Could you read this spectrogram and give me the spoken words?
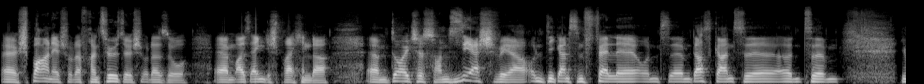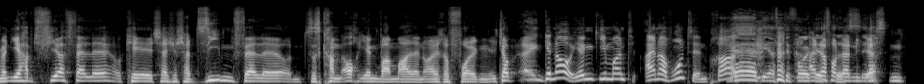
äh, Spanisch oder Französisch oder so, ähm, als Englischsprechender. Ähm, Deutsch ist schon sehr schwer und die ganzen Fälle und ähm, das Ganze. Und ähm, ich meine, ihr habt vier Fälle, okay, Tschechisch hat sieben Fälle und das kam auch irgendwann mal in eure Folgen. Ich glaube, äh, genau, irgendjemand, einer wohnte in Prag. Ja, die erste Folge. einer von deinen ja. ersten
